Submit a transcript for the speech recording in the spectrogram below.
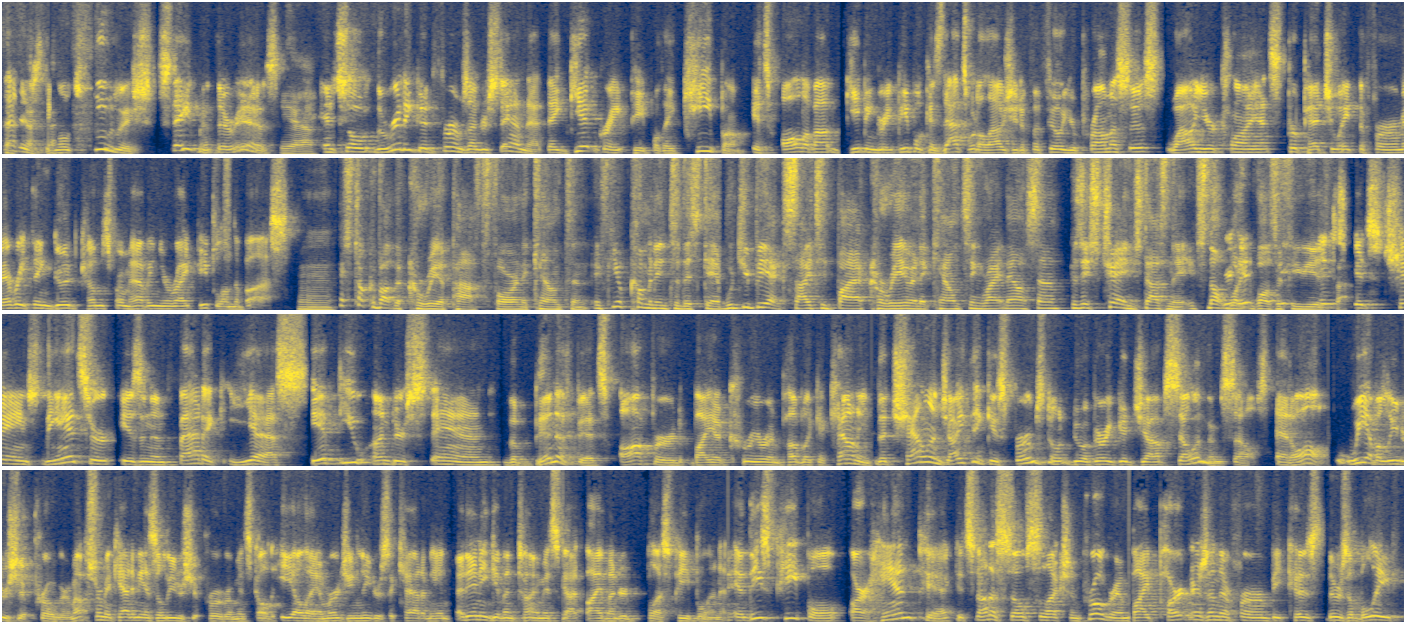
That is the most foolish statement there is. Yeah. And so the really good firms understand that. They get great people, they keep them. It's all about keeping great people because that's what allows you to fulfill your promises while your clients perpetuate the firm. Everything good comes from having your right people on the bus. Mm. Let's talk about the career path for an accountant. If you're coming into this game, would you be excited by a career in accounting right now, Sam? Because it's changed, hasn't it? It's not what it, it was a few years it's, back. It's changed. The answer is an emphatic yes if you understand the benefits offered by a career in public accounting. The challenge, I think, is firms don't do a very good job selling themselves at all. We have a leadership program. Upstream Academy has a leadership program. It's called ELA, Emerging Leaders Academy. And at any given time, it's got 500 plus people in it. And these people are handpicked. It's not a self selection program by partners in their firm because there's a belief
